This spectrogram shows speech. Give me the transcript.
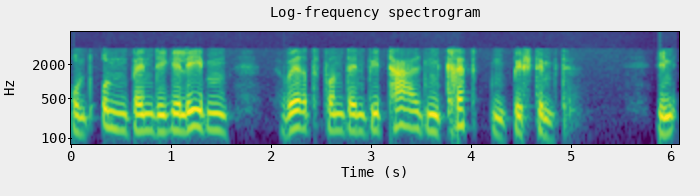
und unbändige Leben wird von den vitalen Kräften bestimmt. In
